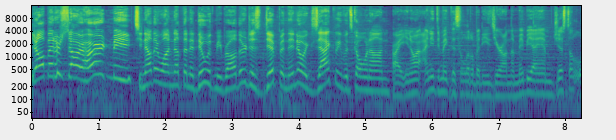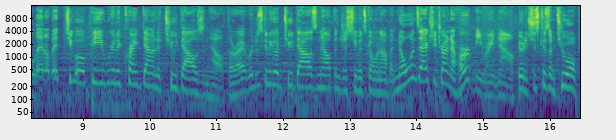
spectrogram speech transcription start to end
Y'all better start hurting me. See, now they want nothing to do with me, bro. They're just dipping. They know exactly what's going on. All right, you know what? I need to make this a little bit easier on them. Maybe I am just a little bit too OP. We're going to crank down to 2,000 health, all right? We're just going to go 2,000 health and just see what's going on. But no one's actually trying to hurt me right now. Dude, it's just because I'm too OP,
